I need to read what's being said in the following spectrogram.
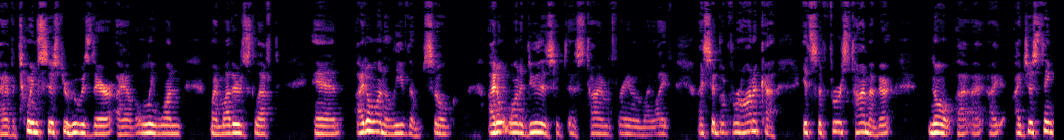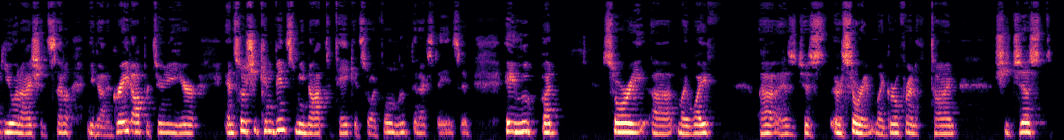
I have a twin sister who was there. I have only one. My mother's left, and I don't want to leave them. So I don't want to do this at this time frame of my life. I said, but Veronica, it's the first time I've ever. No, I, I, I just think you and I should settle. You got a great opportunity here. And so she convinced me not to take it. So I phoned Luke the next day and said, Hey, Luke, but sorry, uh, my wife uh, has just, or sorry, my girlfriend at the time, she just,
